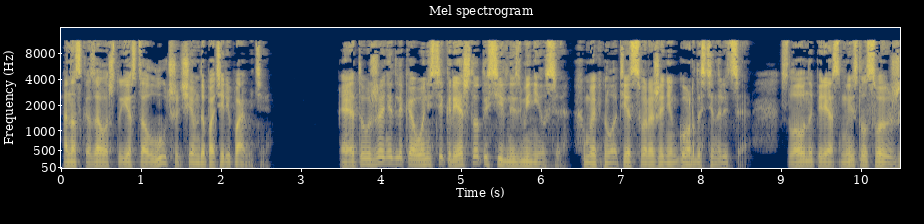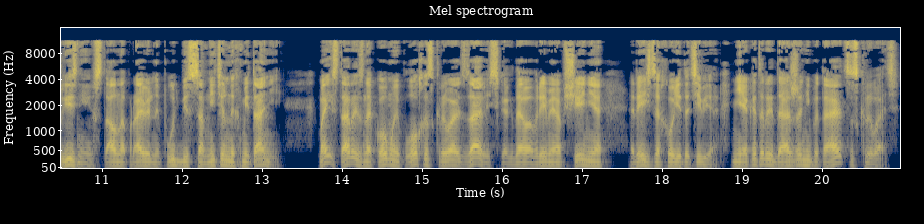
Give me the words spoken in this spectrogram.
Она сказала, что я стал лучше, чем до потери памяти. «Это уже ни для кого не секрет, что ты сильно изменился», — хмыкнул отец с выражением гордости на лице. «Словно переосмыслил свою жизнь и встал на правильный путь без сомнительных метаний. Мои старые знакомые плохо скрывают зависть, когда во время общения речь заходит о тебе. Некоторые даже не пытаются скрывать».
